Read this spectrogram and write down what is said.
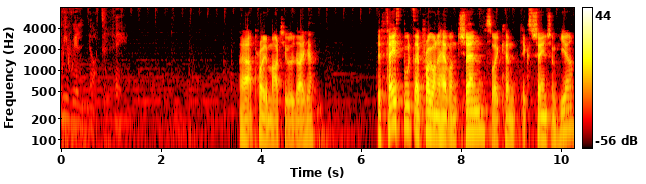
We will not fail. Yeah, probably Martyr will die here. The phase boots I probably want to have on Chen, so I can exchange him here.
